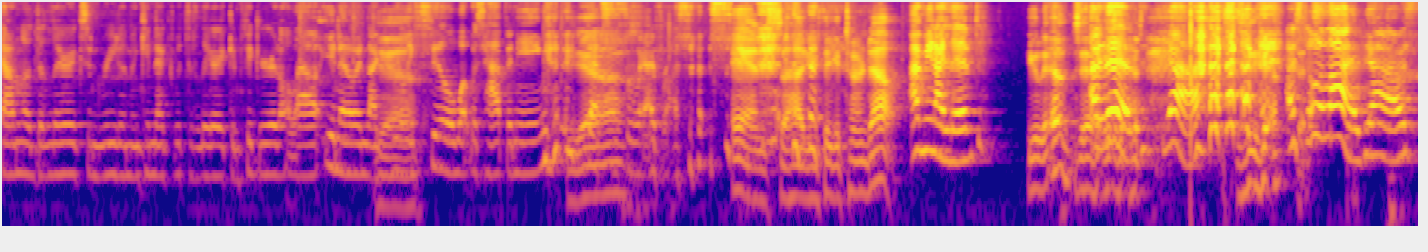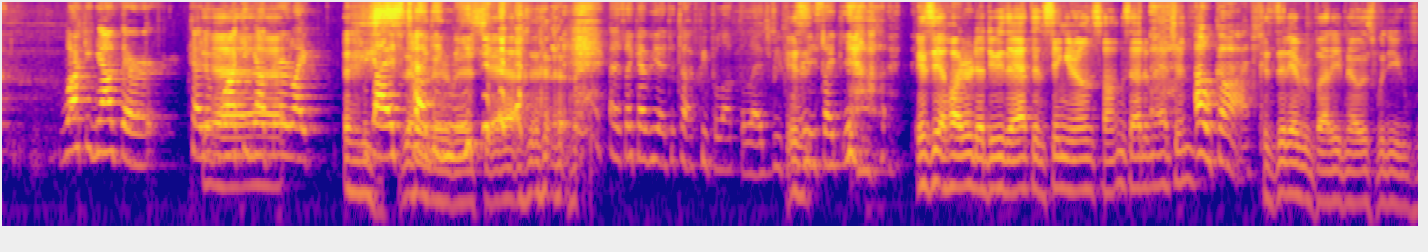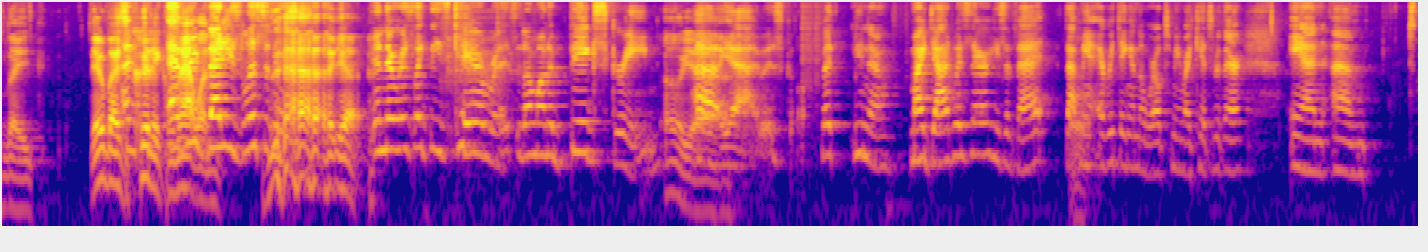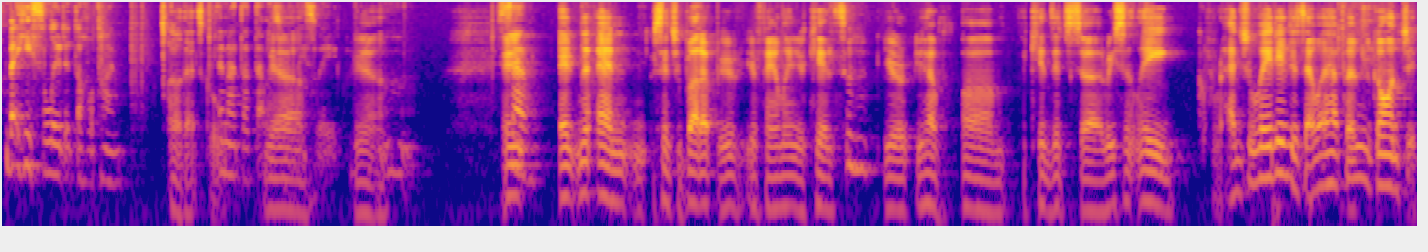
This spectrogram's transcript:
download the lyrics and read them and connect with the lyric and figure it all out. You know, and like Yeah. really feel what was happening. Yeah. That's just the way I process. And so, how do you think it turned out? I mean, I lived. You lived. I lived. Yeah. Yeah, I'm still alive. Yeah. I was walking out there, kind of walking out there like the guy's So tugging nervous, me. Yeah. I was like, have you had to talk people off the ledge before? Is- He's like, yeah. Is it harder to do that than sing your own songs? I'd imagine. Oh gosh. Because then everybody knows when you like Everybody's a critic on that one. Everybody's listening. yeah. and there was like these cameras, and I'm on a big screen. Oh, yeah. Oh yeah, it was cool. But you know, my dad was there. He's a vet. That Oh. meant everything in the world to me. My kids were there, and um, but he saluted the whole time, Oh, that's cool. and I thought that was yeah. really sweet. Yeah. So And, you, and and since you brought up your, your family and your kids, Mm-hmm. you're you have um, a kid that's uh, recently graduated. Is that what happened? Going to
